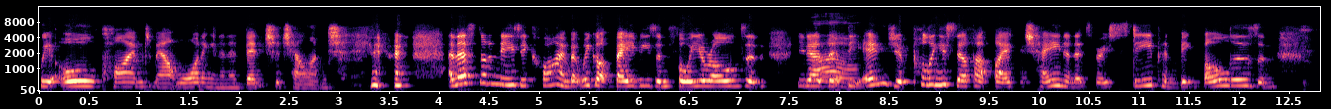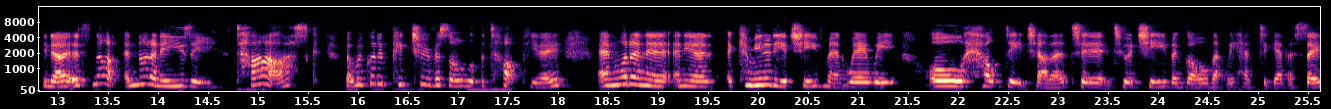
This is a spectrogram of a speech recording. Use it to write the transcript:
we all climbed mount warning in an adventure challenge. And that's not an easy climb but we got babies and four year olds and you know wow. at the, end you're pulling yourself up by a chain and it's very steep and big boulders and you know it's not not an easy task but we've got a picture of us all at the top you know. And what an, an you know, a community achievement where we all helped each other to to achieve a goal that we had together. So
